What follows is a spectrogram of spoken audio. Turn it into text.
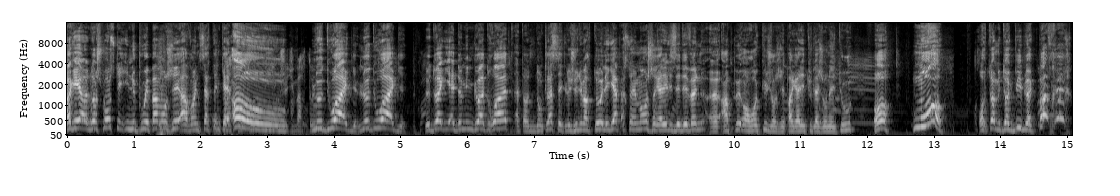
Ok, alors, donc je pense qu'ils ne pouvaient pas manger avant une certaine Oh. Le douag, le douag Le douag, il y a Domingo à droite. Attends, donc là, c'est le jeu du marteau. Les gars, personnellement, j'ai regardé les Edeven euh, un peu en recul, genre j'ai pas regardé toute la journée et tout. Oh Moi? Oh, attends, mais Dogby blague pas, frère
